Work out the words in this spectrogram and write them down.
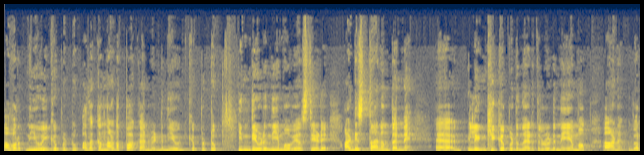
അവർ നിയോഗിക്കപ്പെട്ടു. അതൊക്കെ നടപ്പാക്കാൻ വേണ്ടി നിയോഗിക്കപ്പെട്ടു. ഇന്ത്യയുടെ നിയമവ്യവസ്ഥയുടെ അടിസ്ഥാനം തന്നെ ലംഘിക്കപ്പെടുന്ന തരത്തിലുള്ള ഒരു നിയമം ആണ് ഇവർ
